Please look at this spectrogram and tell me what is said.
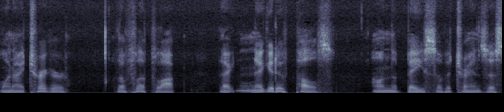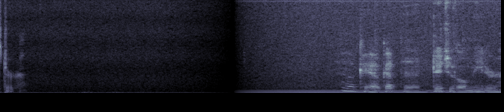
when I trigger the flip-flop, that negative pulse on the base of a transistor. Okay, I've got the digital meter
